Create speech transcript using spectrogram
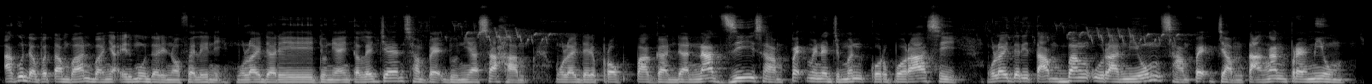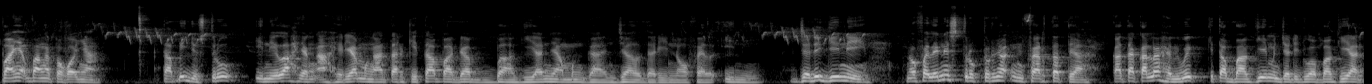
aku dapat tambahan banyak ilmu dari novel ini. Mulai dari dunia intelijen sampai dunia saham. Mulai dari propaganda Nazi sampai manajemen korporasi. Mulai dari tambang uranium sampai jam tangan premium. Banyak banget pokoknya. Tapi justru inilah yang akhirnya mengantar kita pada bagian yang mengganjal dari novel ini. Jadi gini, novel ini strukturnya inverted ya. Katakanlah Hellweek kita bagi menjadi dua bagian.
